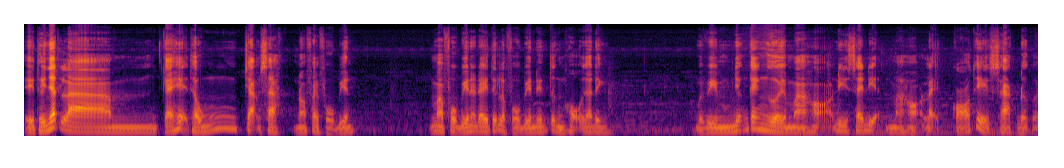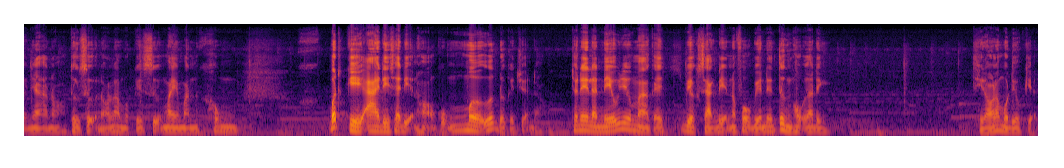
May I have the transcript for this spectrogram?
Thì thứ nhất là cái hệ thống chạm sạc nó phải phổ biến. Mà phổ biến ở đây tức là phổ biến đến từng hộ gia đình bởi vì những cái người mà họ đi xe điện mà họ lại có thể sạc được ở nhà nó thực sự nó là một cái sự may mắn không bất kỳ ai đi xe điện họ cũng mơ ước được cái chuyện đó. Cho nên là nếu như mà cái việc sạc điện nó phổ biến đến từng hộ gia đình thì đó là một điều kiện.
